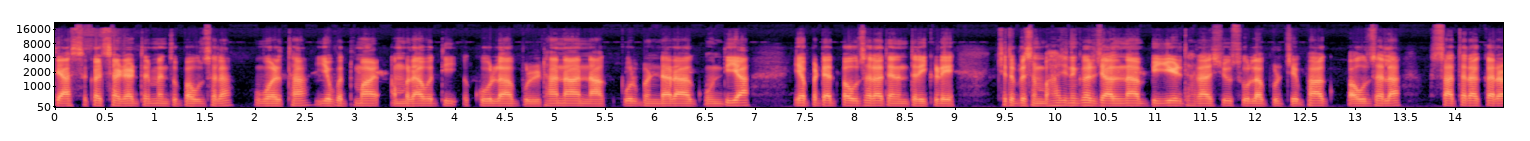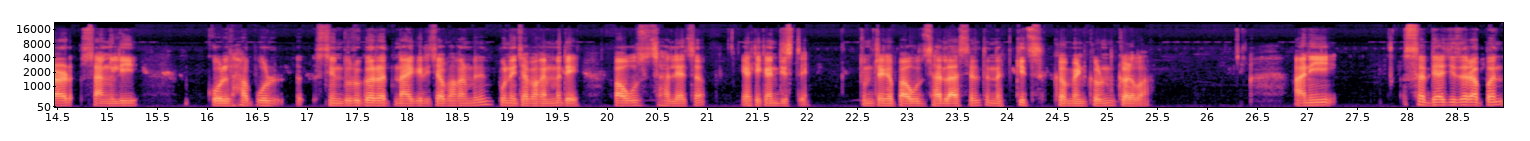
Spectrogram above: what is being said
ते आज सकाळ साडेआठ दरम्यान जो पाऊस झाला वर्धा यवतमाळ अमरावती अकोला बुलढाणा नागपूर भंडारा गोंदिया या पट्ट्यात पाऊस झाला. त्यानंतर इकडे छत्रपती संभाजीनगर जालना बीड धाराशिव सोलापूरचे भाग पाऊस झाला. सातारा कराड सांगली कोल्हापूर सिंधुदुर्ग रत्नागिरीच्या भागांमध्ये पुण्याच्या भागांमध्ये पाऊस झाल्याचं या ठिकाणी दिसते तुमच्याकडे पाऊस झाला असेल तर नक्कीच कमेंट करून कळवा. आणि सध्याची जर आपण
